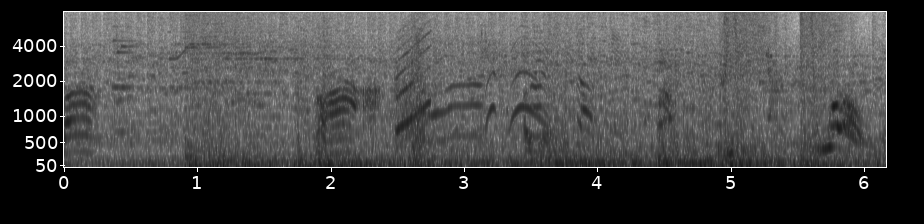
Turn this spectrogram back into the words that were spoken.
Ah! Ah! Okay. Whoa!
